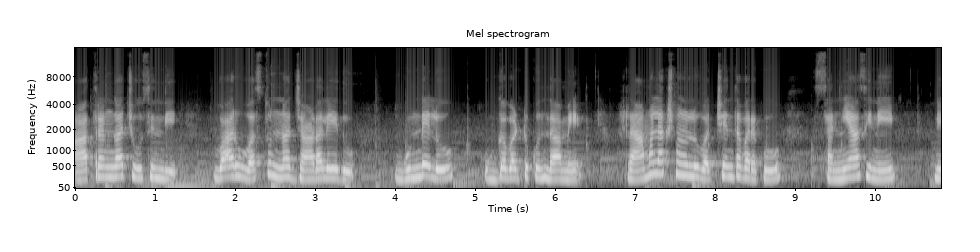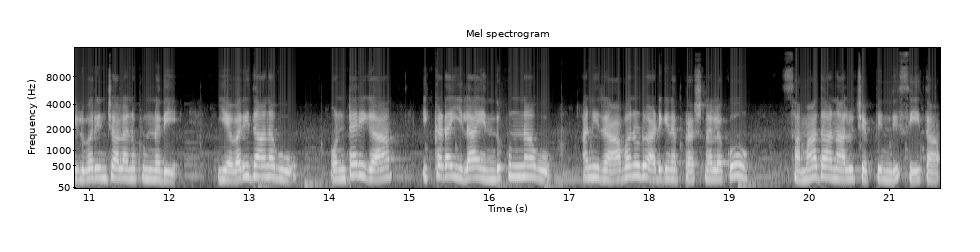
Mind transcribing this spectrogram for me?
ఆత్రంగా చూసింది. వారు వస్తున్న జాడలేదు. గుండెలు ఉగ్గబట్టుకుందామే. రామలక్ష్మణులు వచ్చేంత వరకు సన్యాసిని నిలువరించాలనుకున్నది ఎవరి దానవు? ఒంటరిగా ఇక్కడ ఇలా ఎందుకున్నావు? అని రావణుడు అడిగిన ప్రశ్నలకు సమాధానాలు చెప్పింది సీత.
